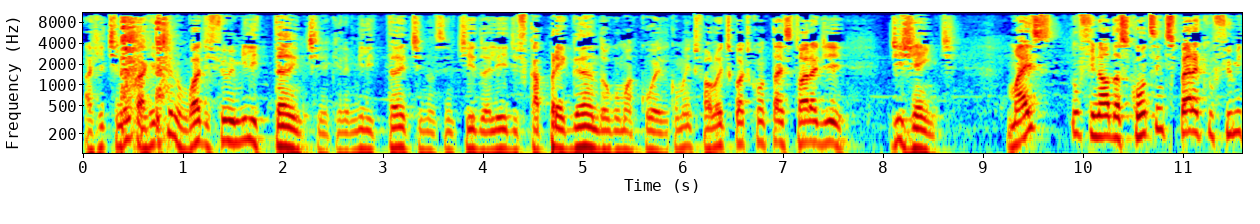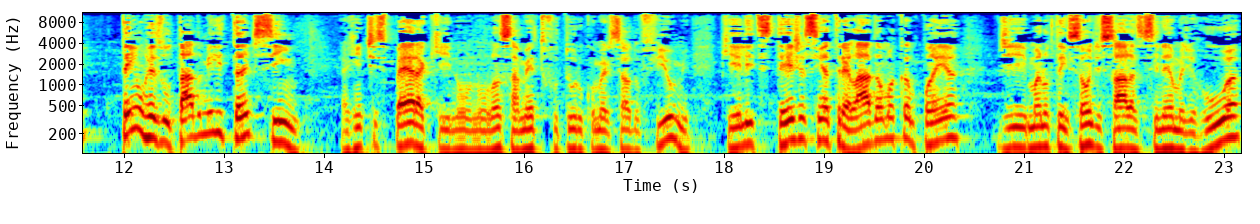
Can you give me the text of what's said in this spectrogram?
A gente nunca. A gente não gosta de filme militante, aquele militante no sentido ali de ficar pregando alguma coisa. Como a gente falou, a gente gosta de contar a história de, de gente. Mas, no final das contas, a gente espera que o filme tem um resultado militante, sim. A gente espera que no, no, lançamento futuro comercial do filme que ele esteja assim atrelado a uma campanha de manutenção de salas de cinema de rua,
